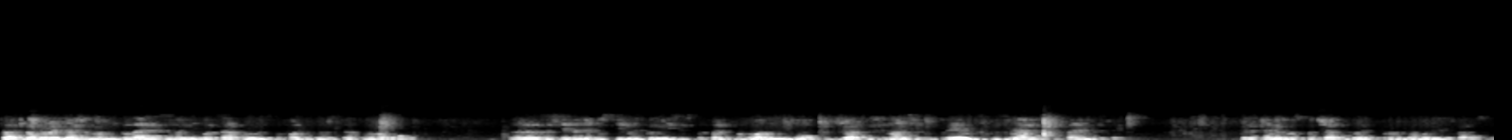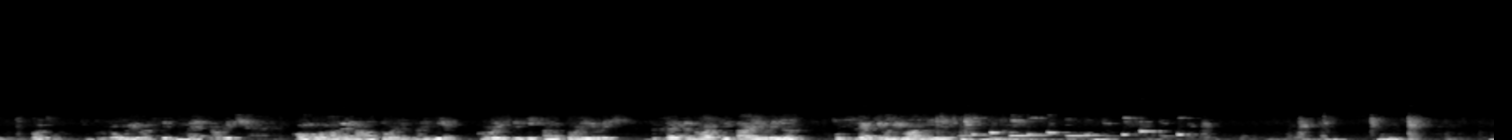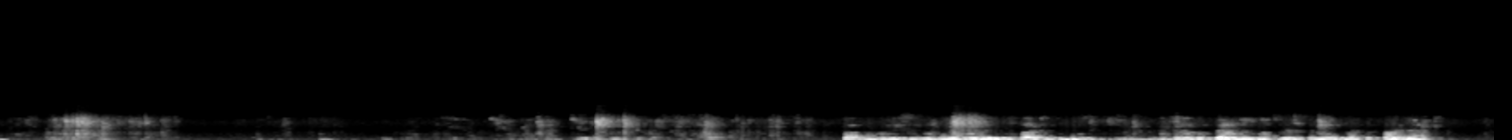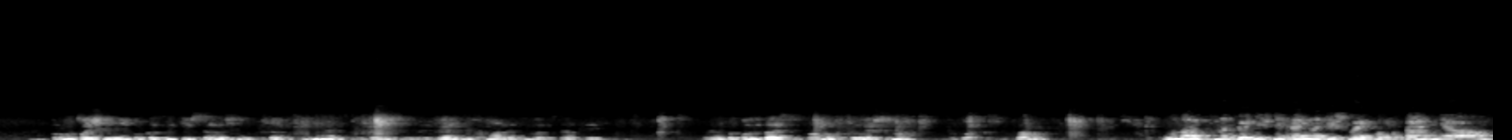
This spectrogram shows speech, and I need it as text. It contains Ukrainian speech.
Так, доброго дня, шановні колеги. Сьогодні 20 листопада 2025 року е, засідання постійної комісії з питань планування бюджету і фінансів, підприємницької діяльності та інвестицій. Перед тим, як розпочати, давайте проведемо реєстрацію депутатів. які Круглий. Василь Дмитрович, Комова Галина Анатолівна є. Король Сергій Анатолійович, секрет Едуард Віталійович. Усляк Юрій Іванович. Так, на комісію прибуло троє депутатів, тому розпочинаємо. На порядок денний у нас винесено одне питання про уточнення показників селищного бюджету Кам'янецької селищної територіальної громади на 25 рік. Е, Доповідає Світлана Василишина. Будь ласка, Світлана. У нас на сьогоднішній день надійшли клопотання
